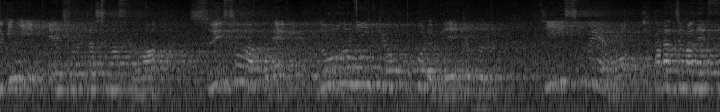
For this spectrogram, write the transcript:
次に演奏いたしますのは吹奏楽で不動の人気を誇る名曲 T スクエアの宝島です。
